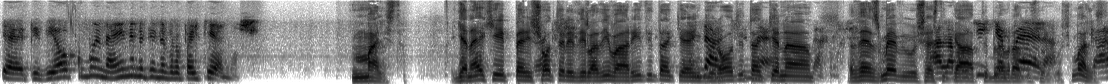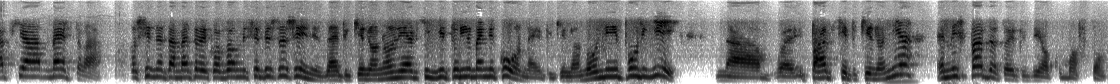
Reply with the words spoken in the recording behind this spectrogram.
και επιδιώκουμε να είναι με την Ευρωπαϊκή Ένωση. Μάλιστα. Για να έχει περισσότερη δηλαδή βαρύτητα και εγκυρότητα ναι, και να δεσμεύει ουσιαστικά από την πλευρά της Τουρκούς. Μάλιστα. Κάποια μέτρα. Πώς είναι τα μέτρα οικοδόμησης εμπιστοσύνης; Να επικοινωνούν οι αρχηγοί του λιμενικού, να επικοινωνούν οι υπουργοί. Να υπάρχει επικοινωνία. Εμείς πάντα το επιδιώκουμε αυτό.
